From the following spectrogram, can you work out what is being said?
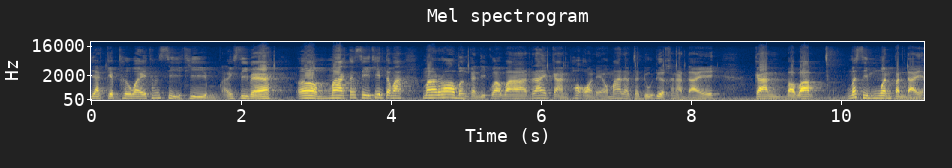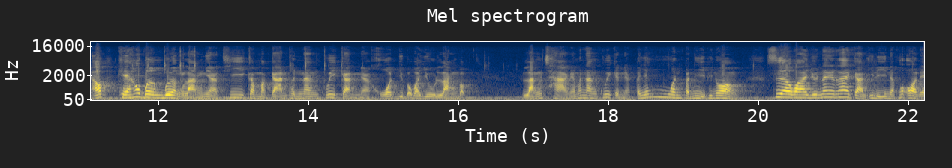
อยากเก็บเธอไว้ทั้ง 4 ทีมไอ้สีแมเออมากทั้ง 4 ทีมแต่มามารอเบิ่งกันดีกว่าว่ารายการพ่ออ่อนแอลมาแล้วจะดุเดือดขนาดใด การแบบว่า มาสิมวนปันใดเอ้าแค่เฮาเบิงเบื้องหลังเนี่ยที่กรรมการเพิ่นนั่งคุยกันเนี่ยโค้ดอยู่แบบว่าอยู่หลังแบบหลังฉากเนี่ยมานั่งคุยกันเนี่ยก็ยังมวนปานนีพี่น้อง เสื้อวาอยู่ในรายการอีหลีนี่ยพ่ออ่อนแอ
